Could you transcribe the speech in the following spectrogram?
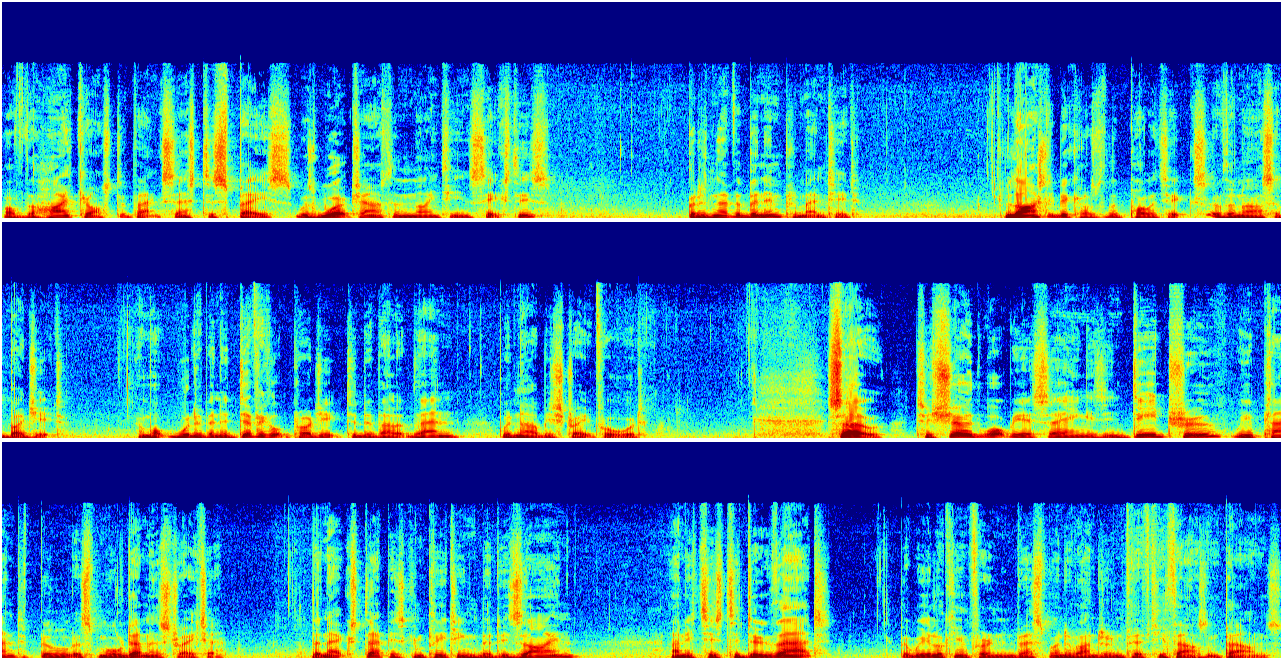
of the high cost of access to space was worked out in the 1960s, but has never been implemented, largely because of the politics of the NASA budget and what would have been a difficult project to develop then would now be straightforward. So, to show that what we are saying is indeed true, we plan to build a small demonstrator. The next step is completing the design, and it is to do that that we're looking for an investment of £150,000.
